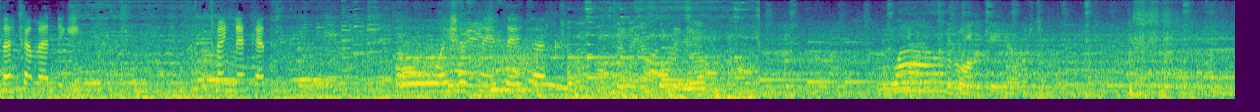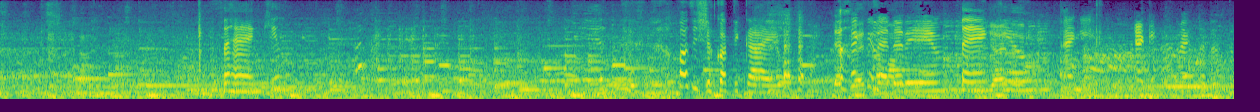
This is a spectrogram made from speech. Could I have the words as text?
nekem eddig itt. Meg neked. Ó, és ezt nézzétek. Tényleg ezt? Wow. Thank you. Az is a katikáé. De tökéleterém. Thank you. Egi. Egi. Megtudottam.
